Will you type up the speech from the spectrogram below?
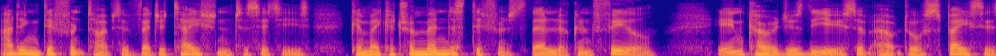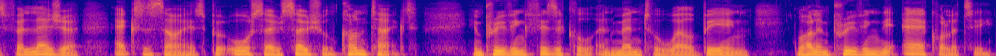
Adding different types of vegetation to cities can make a tremendous difference to their look and feel. It encourages the use of outdoor spaces for leisure, exercise, but also social contact, improving physical and mental well being, while improving the air quality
